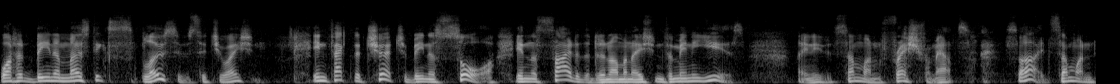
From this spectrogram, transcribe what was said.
what had been a most explosive situation. In fact, the church had been a sore in the side of the denomination for many years. They needed someone fresh from outside, someone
